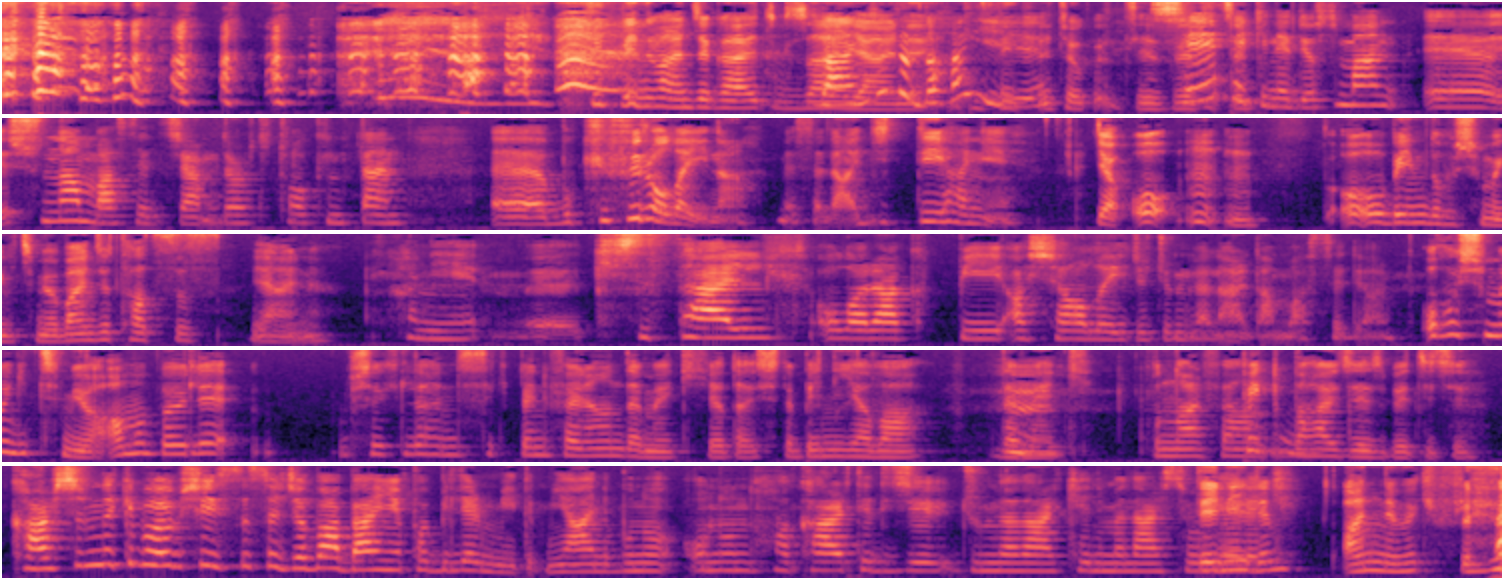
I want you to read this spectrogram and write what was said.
sik beni bence gayet güzel Bence de yani. daha iyi. Çok cezbedici. Şey peki ne diyorsun? Ben e, şundan bahsedeceğim. Dirty Talking'den e, bu küfür olayına mesela ciddi hani Ya o, ı-ı. o o benim de hoşuma gitmiyor. Bence tatsız yani. hani e, kişisel olarak bir aşağılayıcı cümlelerden bahsediyorum. O hoşuma gitmiyor ama böyle bu şekilde hani sik beni falan demek ya da işte beni yala demek. Bunlar falan Peki- daha cezbedici. Karşımdaki böyle bir şey istese acaba ben yapabilir miydim? Yani bunu onun hakaret edici cümleler, kelimeler söyleyerek. Deneyelim. Anneme küfür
